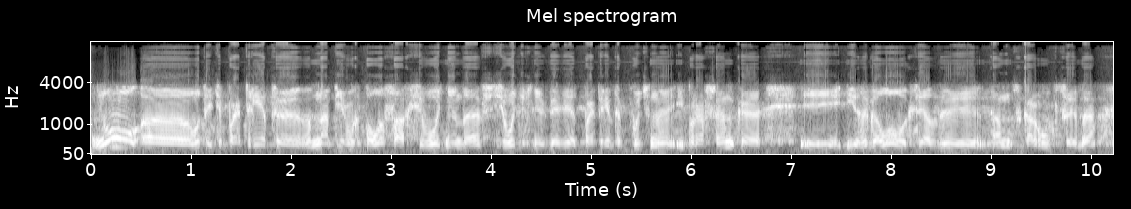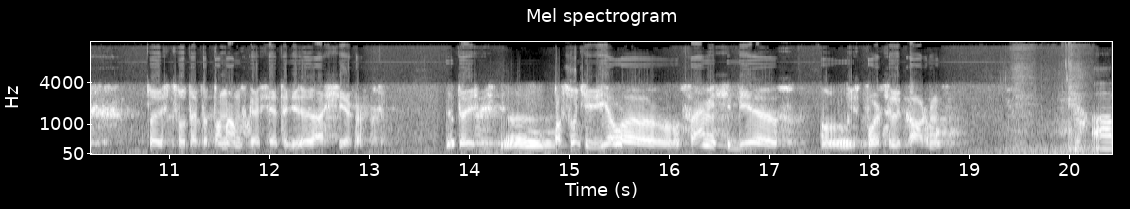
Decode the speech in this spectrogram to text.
Ну, э, вот эти портреты на первых полосах сегодня, да, сегодняшних газет, портреты Путина и Порошенко, и, и заголовок, связанный там с коррупцией, да, то есть вот это панамская вся эта э, афера. То есть, э, по сути дела, сами себе э, испортили карму. А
